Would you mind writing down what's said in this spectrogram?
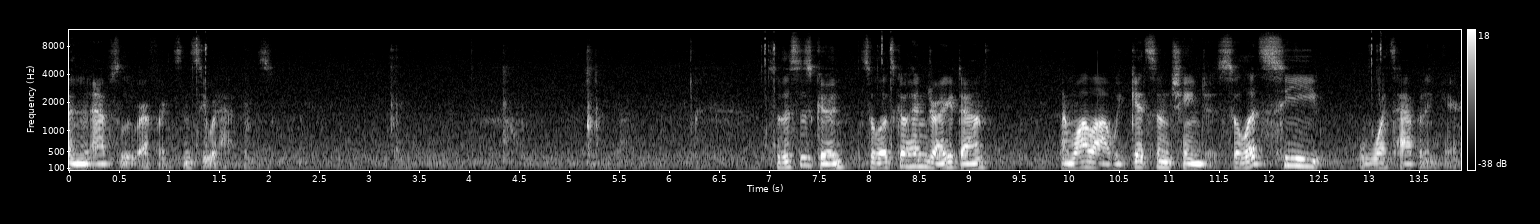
an absolute reference and see what happens. So this is good. So let's go ahead and drag it down. And voila, we get some changes. So let's see what's happening here.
